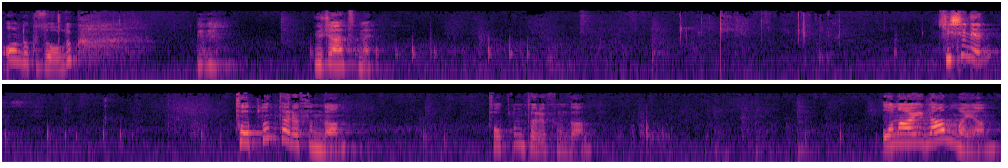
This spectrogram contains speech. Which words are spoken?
On dokuz olduk. Yüceltme. Kişinin toplum tarafından toplum tarafından onaylanmayan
